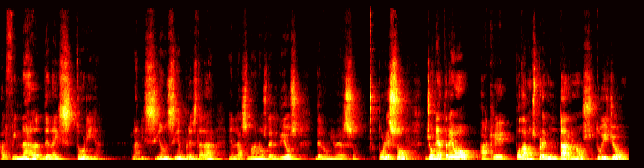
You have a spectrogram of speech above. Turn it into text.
Al final de la historia, la misión siempre estará en las manos del Dios del universo. Por eso yo me atrevo a que podamos preguntarnos tú y yo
